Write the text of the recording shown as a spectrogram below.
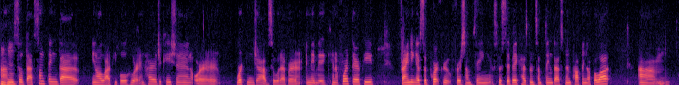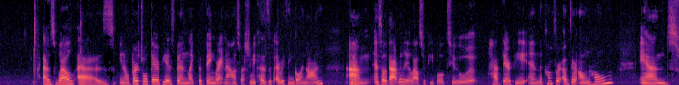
Um, Mhm. So that's something that you know a lot of people who are in higher education or working jobs or whatever, and maybe they can't afford therapy. Finding a support group for something specific has been something that's been popping up a lot. Um, as well as you know virtual therapy has been like the thing right now especially because of everything going on Yeah. um, and so that really allows for people to have therapy in the comfort of their own home and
